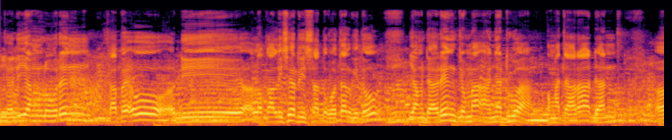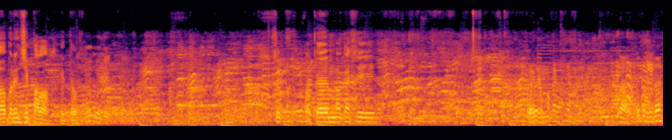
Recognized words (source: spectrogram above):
Jadi yang luring KPU dilokalisir di satu hotel gitu, yang daring cuma hanya dua pengacara dan eh, prinsipal gitu. Oh. Oke, makasih. Terima kasih. Nah itu sudah.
